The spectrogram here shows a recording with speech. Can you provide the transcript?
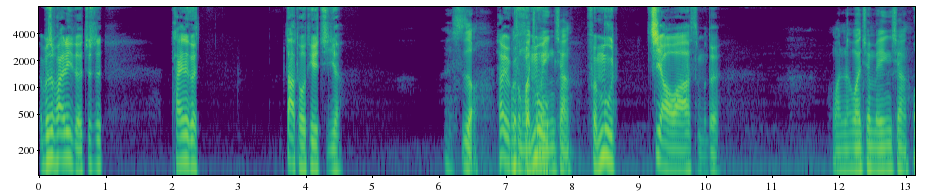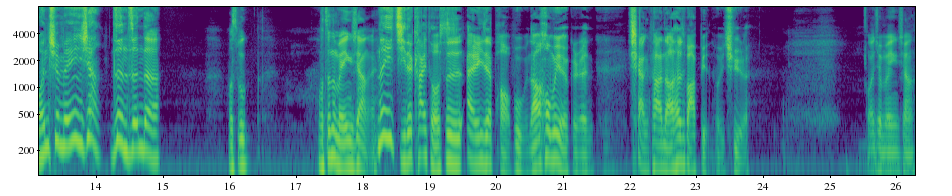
呃不是拍立得，就是拍那个大头贴机啊，哎是哦，还有我怎么完全个坟墓没印象？坟墓叫啊什么的，完了，完全没印象。完全没印象，认真的。我是不是我真的没印象哎、那一集的开头是艾丽在跑步，然后后面有个人抢她，然后她就把她扁回去了。完全没印象。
